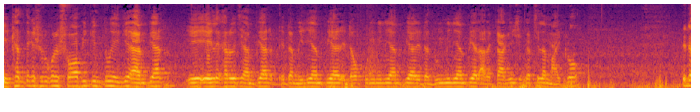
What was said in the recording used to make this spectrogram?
এইখান থেকে শুরু করে সবই কিন্তু এই যে অ্যাম্পিয়ার এ এ লেখা রয়েছে অ্যাম্পিয়ার এটা মিলি অ্যাম্পিয়ার এটাও কুড়ি মিলি অ্যাম্পিয়ার এটা দুই মিলি অ্যাম্পিয়ার আর একটা আগেই শেখাচ্ছিলাম মাইক্রো এটা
